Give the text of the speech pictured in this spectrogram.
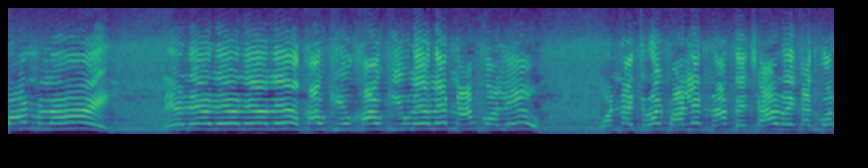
มอดมาเลย เร็วเร็วเร็วเร็วเร็วเข้าคิวเข้าคิวเร็วเล่นน้ำก่อนเร็ววันน่าจะร้อยพาเล่นน้ำแต่เช้าเลยค่ะทุกคน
